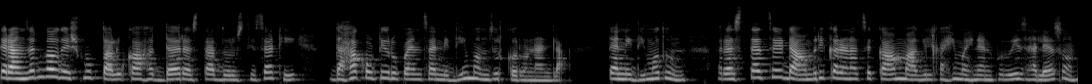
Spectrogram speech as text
ते रांजणगाव देशमुख तालुका हद्द रस्ता दुरुस्तीसाठी दहा कोटी रुपयांचा निधी मंजूर करून आणला. त्या निधीमधून रस्त्याचे डांबरीकरणाचे काम मागील काही महिन्यांपूर्वी झाले असून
